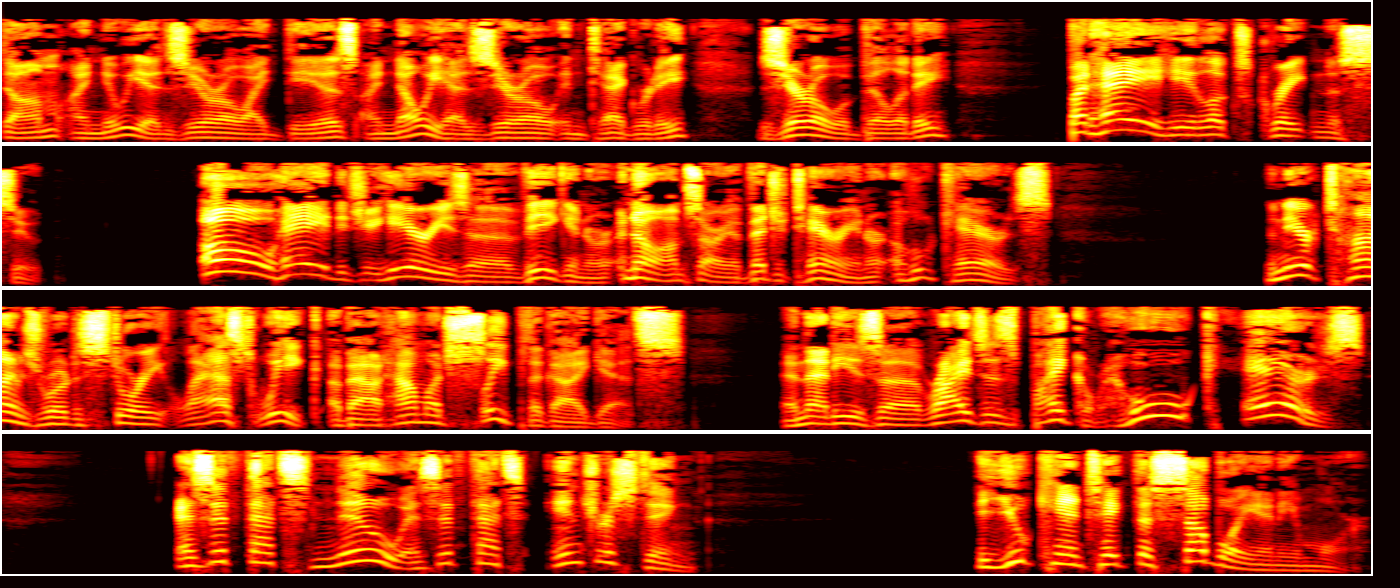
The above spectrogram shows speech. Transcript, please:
dumb. I knew he had zero ideas. I know he has zero integrity, zero ability. But hey, he looks great in a suit. Oh, hey, did you hear he's a vegan or no, I'm sorry, a vegetarian or who cares? The New York Times wrote a story last week about how much sleep the guy gets and that he's uh, rides his bike around. Who cares? As if that's new, as if that's interesting. You can't take the subway anymore.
